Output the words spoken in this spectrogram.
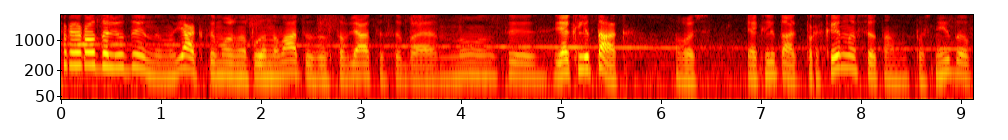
природа людини. Ну як це можна планувати, заставляти себе? Ну, ти як літак. Ось. Як літак прикинувся там, поснідав.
